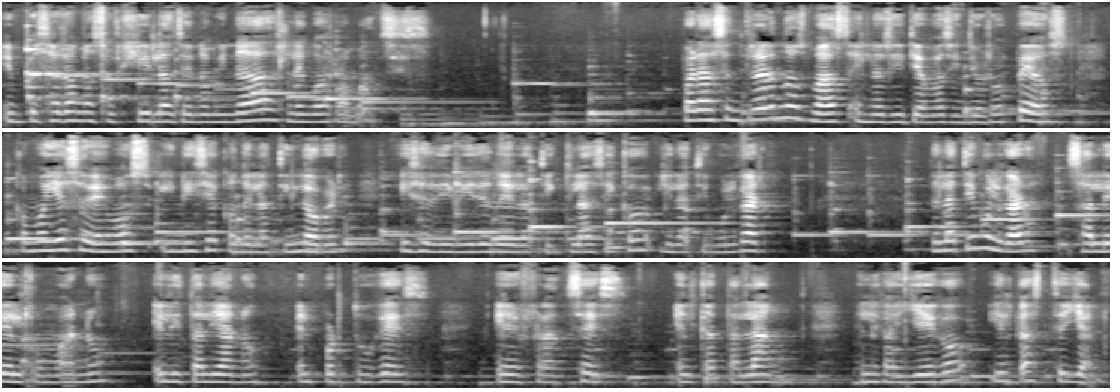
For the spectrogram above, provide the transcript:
empezaron a surgir las denominadas lenguas romances. Para centrarnos más en los idiomas indoeuropeos, como ya sabemos, inicia con el latín lover y se divide en el latín clásico y el latín vulgar. Del latín vulgar sale el rumano, el italiano, el portugués, el francés, el catalán, el gallego y el castellano.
